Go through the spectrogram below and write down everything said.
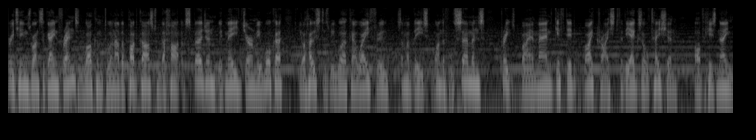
Greetings once again, friends, and welcome to another podcast from the heart of Spurgeon with me, Jeremy Walker, your host, as we work our way through some of these wonderful sermons preached by a man gifted by Christ for the exaltation of his name.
